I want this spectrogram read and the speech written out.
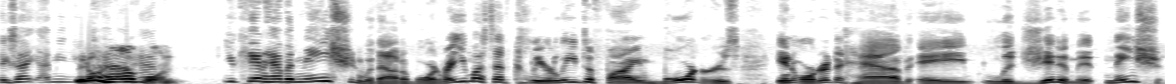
Exactly. I mean, you We don't cannot have one. You can't have a nation without a border, right? You must have clearly defined borders in order to have a legitimate nation.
